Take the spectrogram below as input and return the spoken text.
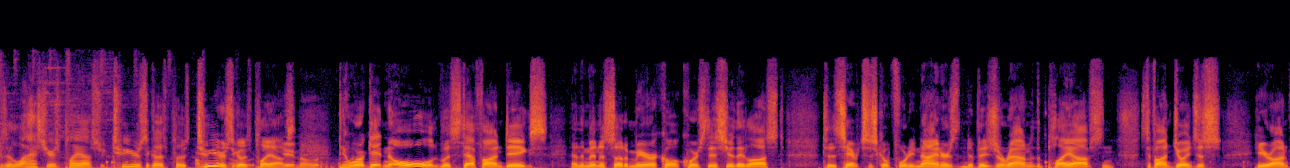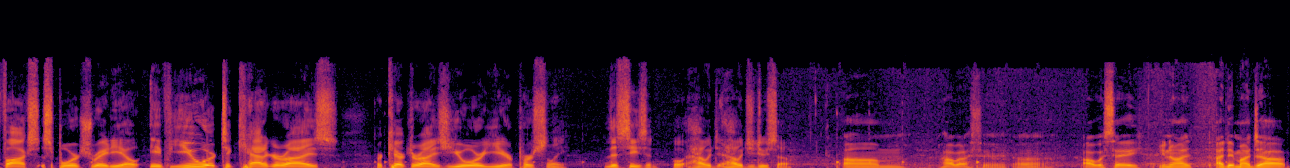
was it last year's playoffs or two years ago's playoffs? Two years ago's playoffs. Then we're getting old with Stefon Diggs and the Minnesota Miracle. Of course, this year they lost to the San Francisco 49ers in the divisional round of the playoffs. And Stefon joins us here on Fox Sports Radio. If you were to categorize or characterize your year personally this season, well, how would how would you do so? Um, how would I say it? Uh, I would say, you know, I, I did my job.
